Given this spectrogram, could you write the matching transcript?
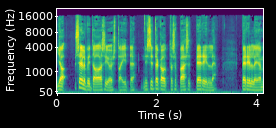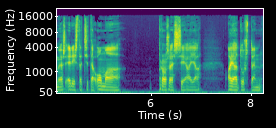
ja selvitä asioista itse, niin sitä kautta sä pääset perille, perille ja myös edistät sitä omaa prosessia ja ajatusten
